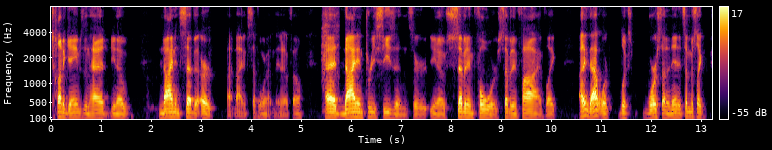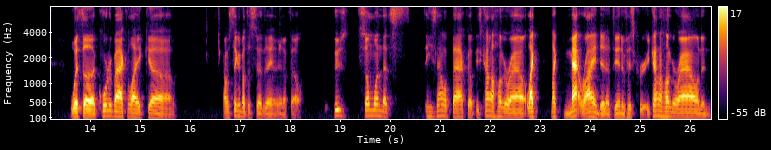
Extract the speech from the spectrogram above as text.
ton of games and had, you know, nine and seven or not nine and seven, we're not in the NFL. Had nine and three seasons or, you know, seven and four, seven and five. Like, I think that look looks worse on an end. It's almost like with a quarterback like uh I was thinking about this the other day in the NFL. Who's someone that's he's now a backup. He's kind of hung around like like Matt Ryan did at the end of his career. He kind of hung around and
